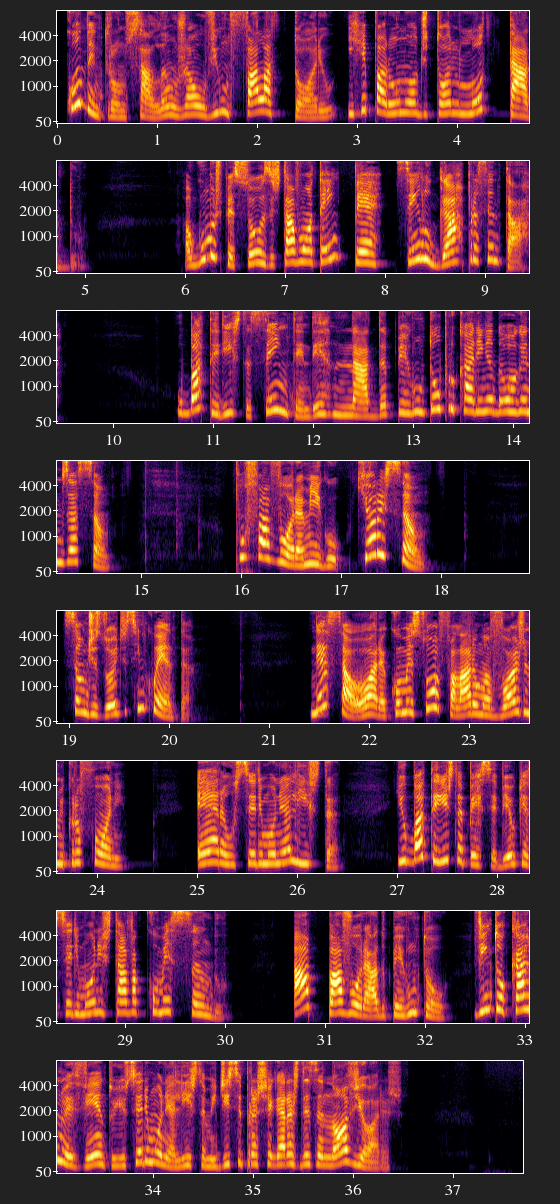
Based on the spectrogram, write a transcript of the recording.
Quando entrou no salão, já ouviu um falatório e reparou no auditório lotado. Algumas pessoas estavam até em pé, sem lugar para sentar. O baterista, sem entender nada, perguntou para o carinha da organização: Por favor, amigo, que horas são? São 18h50. Nessa hora, começou a falar uma voz no microfone. Era o cerimonialista e o baterista percebeu que a cerimônia estava começando. Apavorado, perguntou: Vim tocar no evento e o cerimonialista me disse para chegar às 19 horas.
